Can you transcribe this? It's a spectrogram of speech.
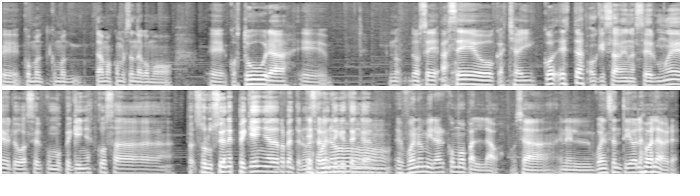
eh, como, como estamos conversando, como eh, costura, eh, no, no sé, aseo, ¿cachai? Co- estas O que saben hacer muebles o hacer como pequeñas cosas, soluciones pequeñas de repente, no es, necesariamente bueno, que tengan... es bueno mirar como para el lado, o sea, en el buen sentido de la palabra.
